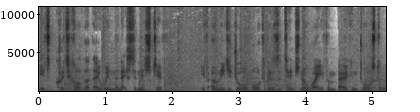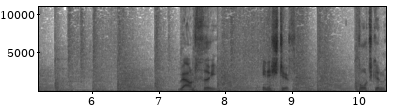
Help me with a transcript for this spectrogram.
It's critical that they win the next initiative, if only to draw Vortigern's attention away from Beric and Torsten. Round 3. Initiative. Vortigern.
